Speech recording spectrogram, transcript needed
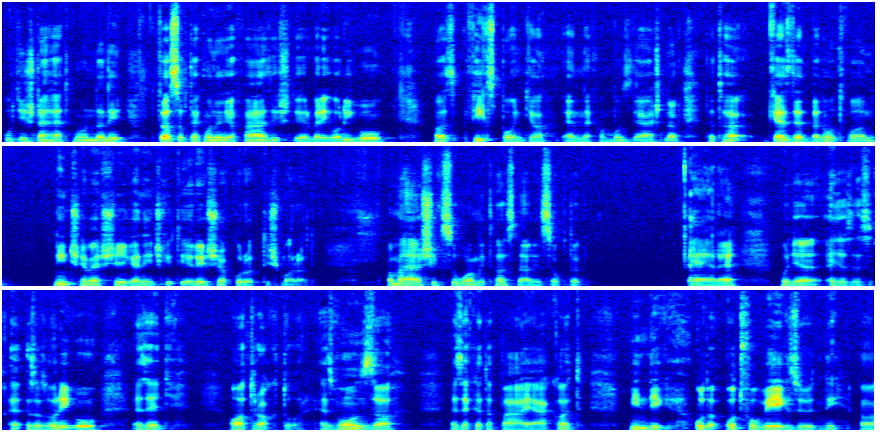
úgy is lehet mondani, tehát azt szokták mondani, hogy a fázistérbeli origó az fix pontja ennek a mozgásnak, tehát ha kezdetben ott van, nincs sebessége, nincs kitérése, akkor ott is marad. A másik szó, amit használni szoktak erre, hogy ez, ez, ez az origó, ez egy attraktor, ez vonzza ezeket a pályákat, mindig oda, ott fog végződni a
